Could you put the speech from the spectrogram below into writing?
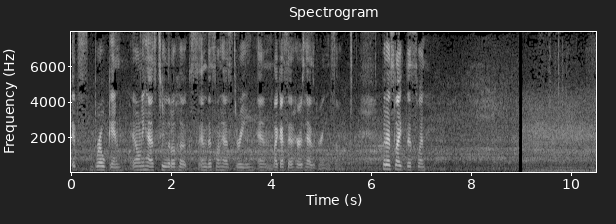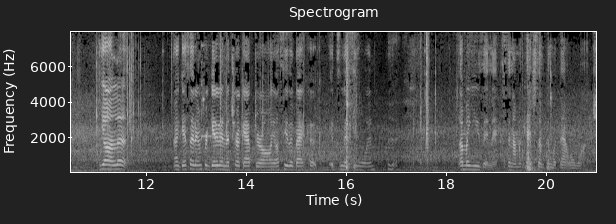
it's broken. It only has two little hooks and this one has three. And like I said, hers has green. So, But it's like this one. Y'all look. I guess I didn't forget it in the truck after all. Y'all see the back hook? It's missing one. I'm going to use it next and I'm going to catch something with that one. Watch.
